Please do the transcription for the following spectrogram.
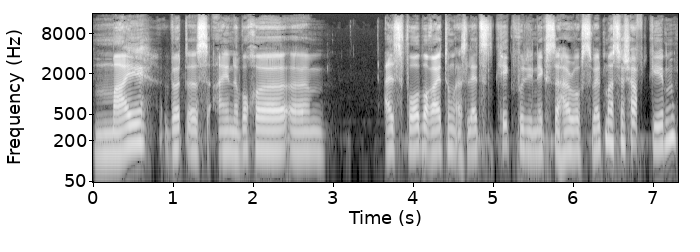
Mai wird es eine Woche ähm, als Vorbereitung, als letzten Kick für die nächste Hyrox Weltmeisterschaft geben.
